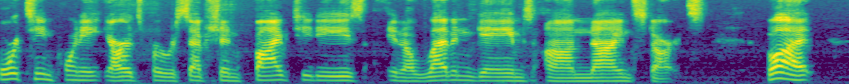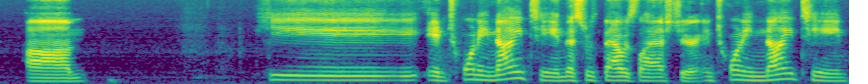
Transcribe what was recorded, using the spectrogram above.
14.8 yards per reception, five TDs in 11 games on nine starts. But um, he in 2019 this was that was last year in 2019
